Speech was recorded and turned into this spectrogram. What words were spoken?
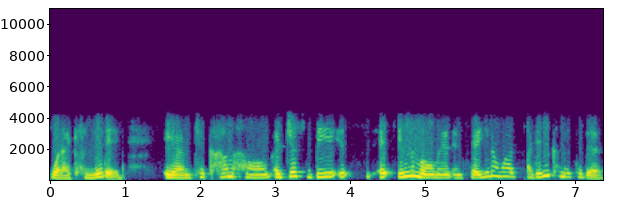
what I committed. And to come home and just be in the moment and say, you know what, I didn't commit to this.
